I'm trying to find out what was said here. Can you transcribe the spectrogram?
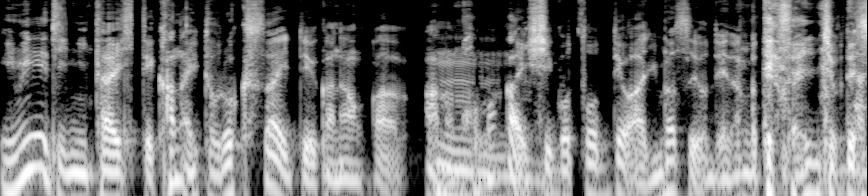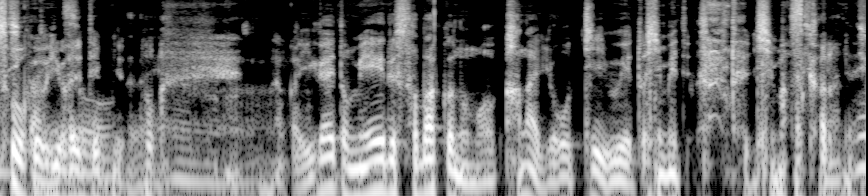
イメージに対してかなり泥臭いというか、なんか、あうんの、細かい仕事ではありますよね。なんかデザイン上でそう言われてみると。ねなんか意外とメールさばくのもかなり大きいウエイト占めてたりしますからね。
